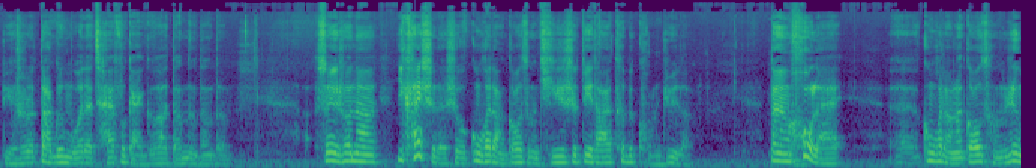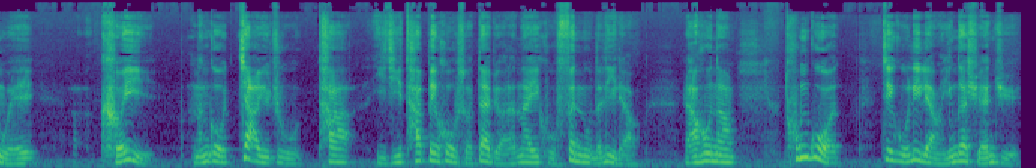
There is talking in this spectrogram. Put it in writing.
比如说大规模的财富改革等等等等。所以说呢，一开始的时候，共和党高层其实是对他特别恐惧的，但后来。呃，共和党的高层认为，可以能够驾驭住他以及他背后所代表的那一股愤怒的力量，然后呢，通过这股力量赢得选举，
